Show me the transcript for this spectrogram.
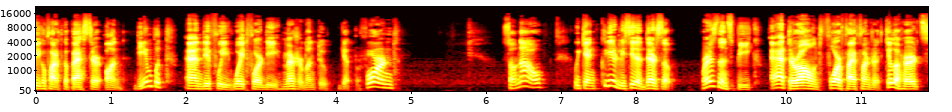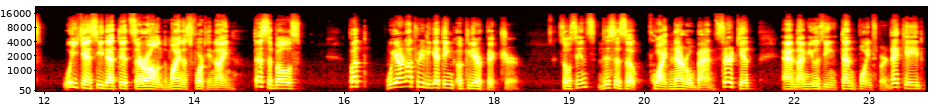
picofarad capacitor on the input, and if we wait for the measurement to get performed, so now we can clearly see that there's a resonance peak at around 4500 kilohertz. We can see that it's around minus 49 decibels, but we are not really getting a clear picture. So since this is a quite narrow band circuit, and I'm using 10 points per decade,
